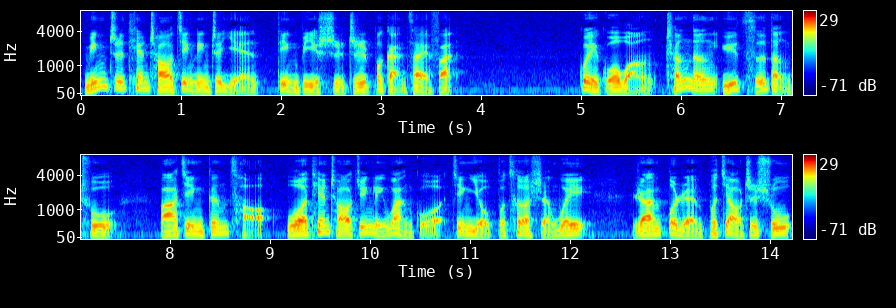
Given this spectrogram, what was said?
明知天朝禁令之严，定必使之不敢再犯。贵国王诚能于此等处拔尽根草，我天朝君临万国，竟有不测神威，然不忍不教之书，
